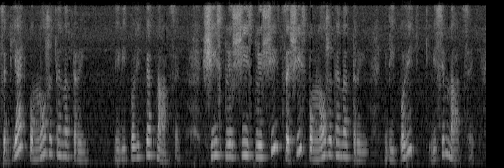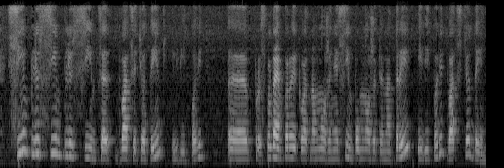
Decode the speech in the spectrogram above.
це 5 помножити на 3. І відповідь 15. 6 плюс 6 плюс 6 це 6 помножити на 3. Відповідь 18. 7 плюс 7 плюс 7 це 21. І відповідь складаємо переклад на множення 7 помножити на 3 і відповідь 21.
